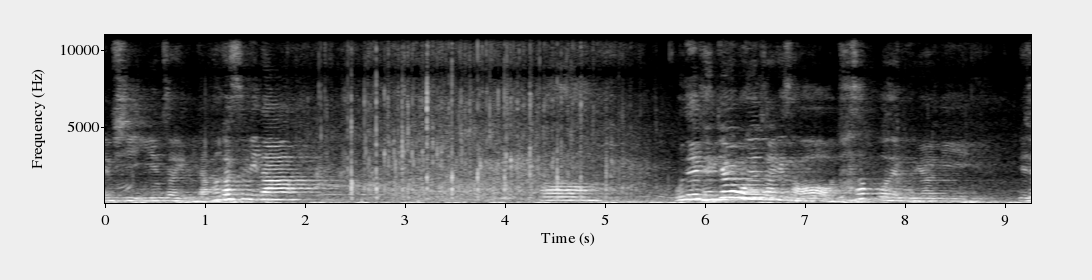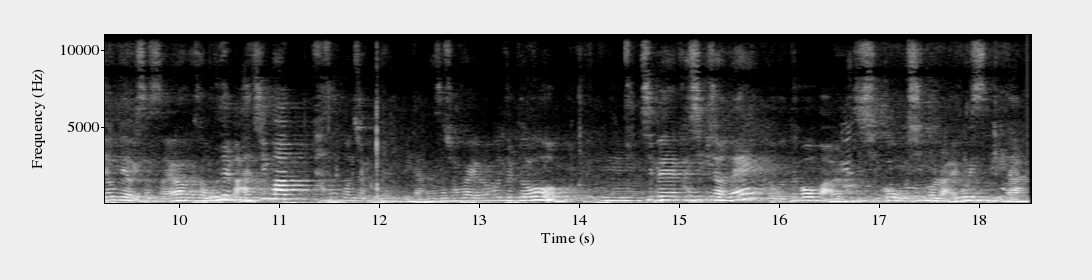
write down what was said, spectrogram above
MC 이은정입니다. 반갑습니다. 어, 오늘 백결 공연장에서 다섯 번의 공연이 예정되어 있었어요. 그래서 오늘 마지막 다섯 번째 공연입니다. 그래서 정말 여러분들도 음, 집에 가시기 전에 또 뜨거운 마음을 가지시고 오신 걸로 알고 있습니다.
